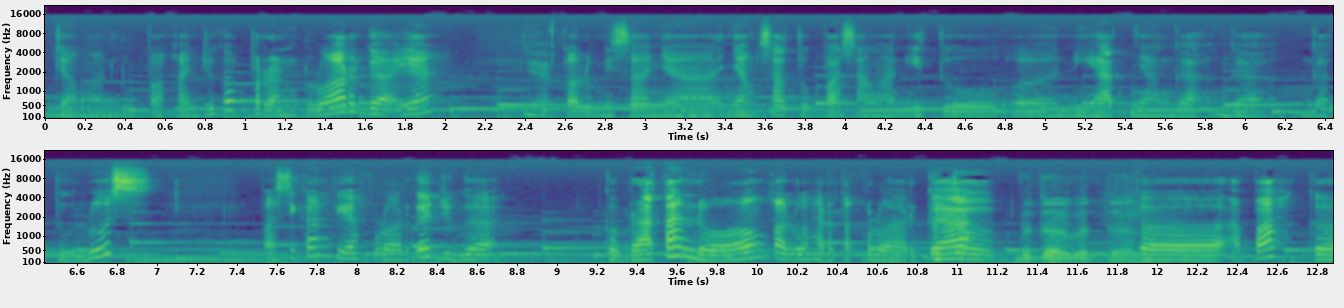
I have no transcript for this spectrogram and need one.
jangan lupakan juga peran keluarga ya Ya. kalau misalnya yang satu pasangan itu eh, niatnya nggak nggak nggak tulus pasti kan pihak keluarga juga keberatan dong kalau harta keluarga Betul. Betul betul. ke apa ke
